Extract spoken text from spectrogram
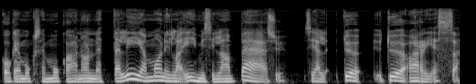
kokemuksen mukaan on, että liian monilla ihmisillä on pääsy siellä työ, työarjessa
